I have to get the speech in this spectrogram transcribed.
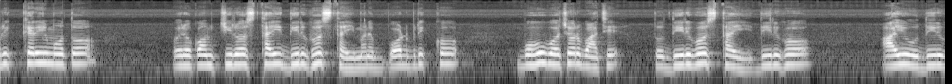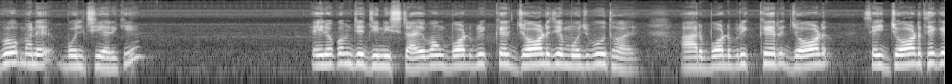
বৃক্ষেরই মতো ওইরকম চিরস্থায়ী, দীর্ঘস্থায়ী মানে বট বৃক্ষ বহু বছর বাঁচে, তো দীর্ঘস্থায়ী, দীর্ঘ আয়ু, দীর্ঘ মানে বলছি আর কি। এইরকম যে জিনিসটা, এবং বট বৃক্ষের জড় যে মজবুত হয়, আর বট বৃক্ষের জড়, সেই জড় থেকে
